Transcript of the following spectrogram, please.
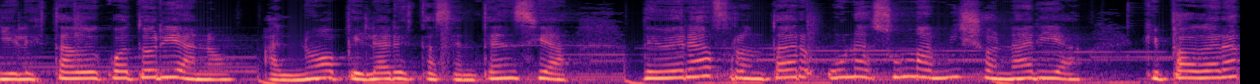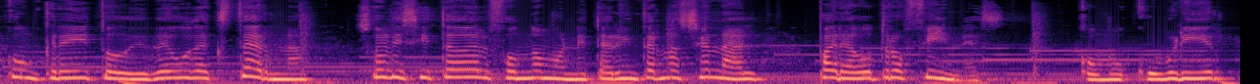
y el Estado ecuatoriano, al no apelar esta sentencia, deberá afrontar una suma millonaria que pagará con crédito de deuda externa solicitada al Fondo Monetario Internacional para otros fines, como cubrir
